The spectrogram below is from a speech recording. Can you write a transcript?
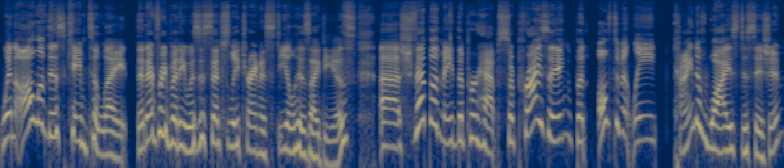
When all of this came to light, that everybody was essentially trying to steal his ideas, uh, Schweppe made the perhaps surprising but ultimately kind of wise decision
